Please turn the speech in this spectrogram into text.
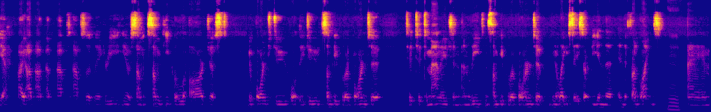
Yeah, I, I, I, I absolutely agree. You know, some some people are just you know born to do what they do. Some people are born to to, to, to manage and, and lead, and some people are born to you know, like you say, sort of be in the in the front lines. Um,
